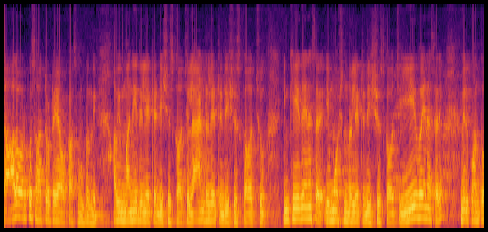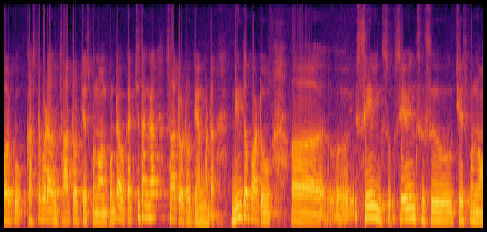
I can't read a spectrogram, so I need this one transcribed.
చాలా వరకు సార్ట్ అవుట్ అయ్యే అవకాశం ఉంటుంది. అవి మనీ రిలేటెడ్ ఇష్యూస్ కావచ్చు ల్యాండ్ రిలేటెడ్ ఇష్యూస్ కావచ్చు ఇంకేదైనా సరే ఇమోషన్ రిలేటెడ్ ఇష్యూస్ కావచ్చు ఏవైనా సరే మీరు కొంతవరకు కష్టపడి అవి సార్ట్ అవుట్ చేసుకుందాం అనుకుంటే అవి ఖచ్చితంగా సార్ట్ అవుట్ అవుతాయి అనమాట దీంతోపాటు సేవింగ్స్ సేవింగ్స్ చేసుకుందాం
